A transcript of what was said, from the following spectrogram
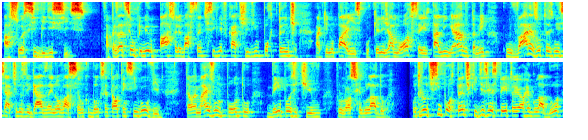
as suas CBDCs. Apesar de ser um primeiro passo, ele é bastante significativo e importante aqui no país, porque ele já mostra, ele está alinhado também com várias outras iniciativas ligadas à inovação que o Banco Central tem se envolvido. Então é mais um ponto bem positivo para o nosso regulador. Outra notícia importante que diz respeito ao regulador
